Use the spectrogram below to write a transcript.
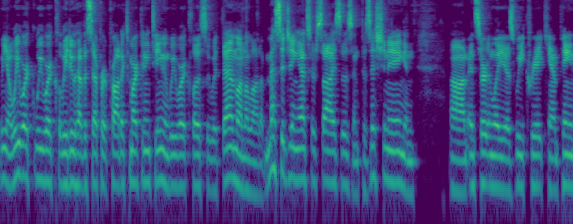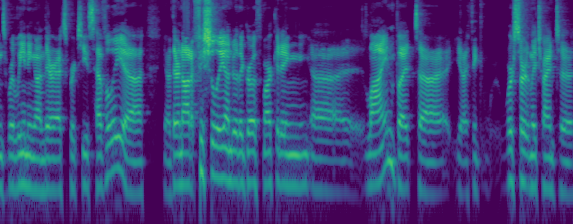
you know, we work, we work, we do have a separate product marketing team, and we work closely with them on a lot of messaging exercises and positioning. And um, and certainly, as we create campaigns, we're leaning on their expertise heavily. Uh, you know, they're not officially under the growth marketing uh, line, but uh, you know, I think we're certainly trying to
